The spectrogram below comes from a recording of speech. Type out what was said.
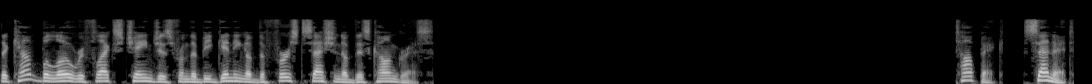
The count below reflects changes from the beginning of the first session of this Congress. Senate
